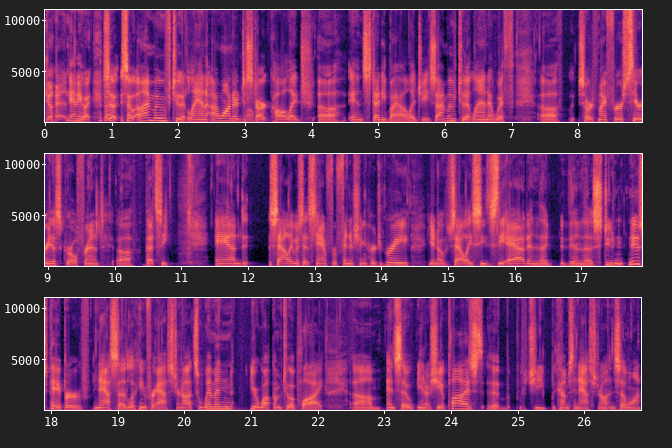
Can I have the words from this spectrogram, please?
Go ahead. anyway, so so I moved to Atlanta. I wanted to start college uh, and study biology, so I moved to Atlanta with uh, sort of my first serious girlfriend, uh, Betsy, and. Sally was at Stanford finishing her degree. You know, Sally sees the ad in the in the student newspaper, NASA looking for astronauts. Women, you're welcome to apply. Um, and so, you know, she applies. Uh, she becomes an astronaut, and so on.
